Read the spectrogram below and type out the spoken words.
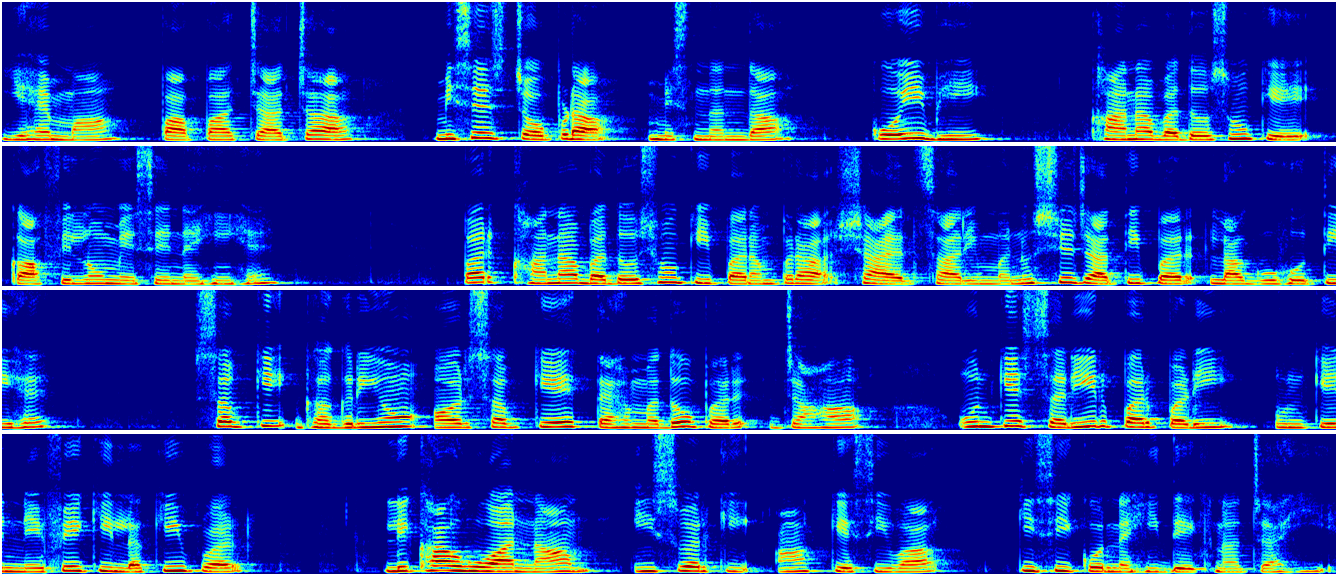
यह माँ, पापा, चाचा, मिसेस चोपड़ा, मिस नंदा, कोई भी खाना बदोशों के काफिलों में से नहीं है। पर खाना बदोशों की परंपरा शायद सारी मनुष्य जाति पर लागू होती है। सबकी घघरियों और सबके तहमदों पर, जहाँ उनके शरीर पर पड़ी, उनके नेफे की लकी पर लिखा हुआ नाम ईश्वर की आँख के सिवा किसी को नहीं देखना चाहिए।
